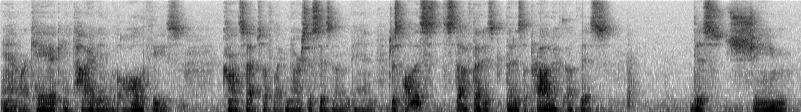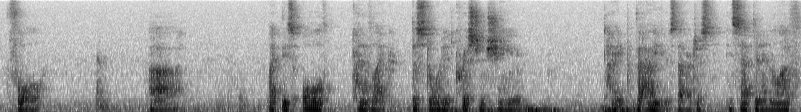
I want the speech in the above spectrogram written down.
and archaic and tied in with all of these concepts of like narcissism and just all this stuff that is that is a product of this this shameful uh, like these old kind of like distorted Christian shame type values that are just incepted in a lot of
